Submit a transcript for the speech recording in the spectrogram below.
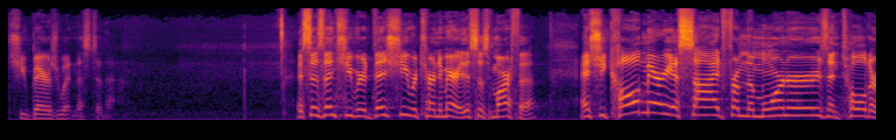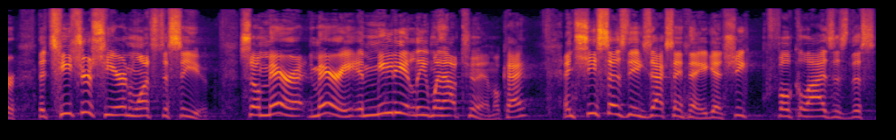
She bears witness to that. It says, Then she, then she returned to Mary. This is Martha. And she called Mary aside from the mourners and told her, The teacher's here and wants to see you. So Mary, Mary immediately went out to him, okay? And she says the exact same thing. Again, she focalizes this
